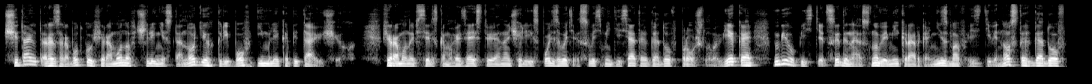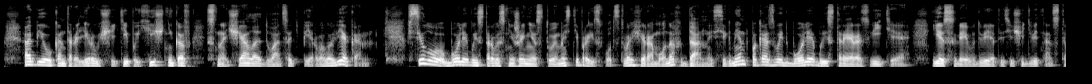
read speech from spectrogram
считают разработку феромонов членистоногих, грибов и млекопитающих. Феромоны в сельском хозяйстве начали использовать с 80-х годов прошлого века, биопестициды на основе микроорганизмов с 90-х годов, а биоконтролирующие типы хищников с начала 21 века. В силу более быстрого снижения стоимости производства феромонов данный сегмент показывает более быстрое развитие. Если в 2019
